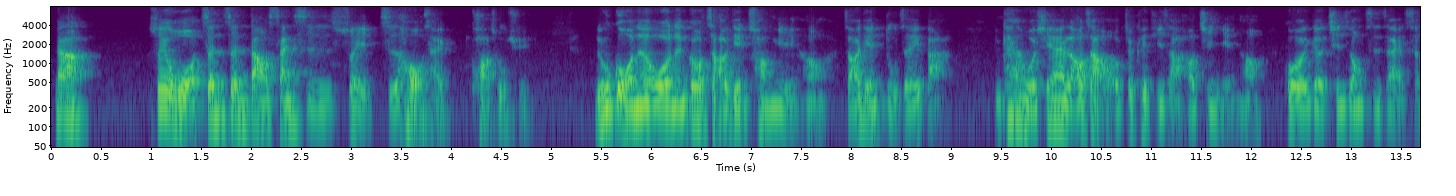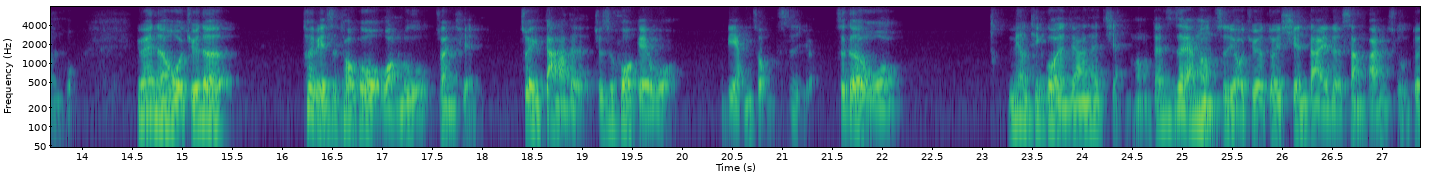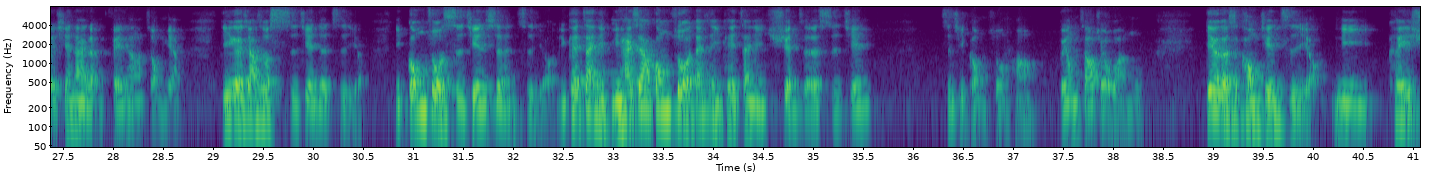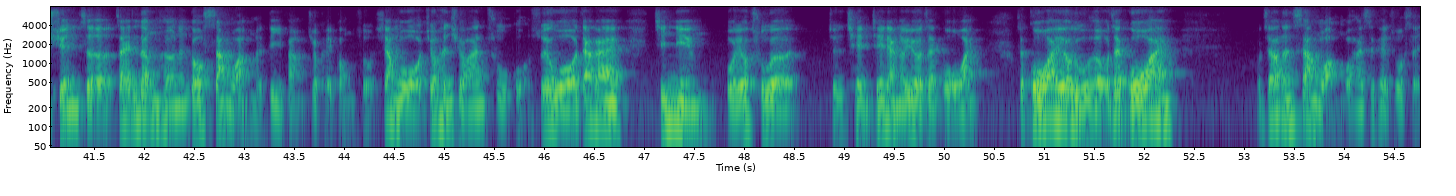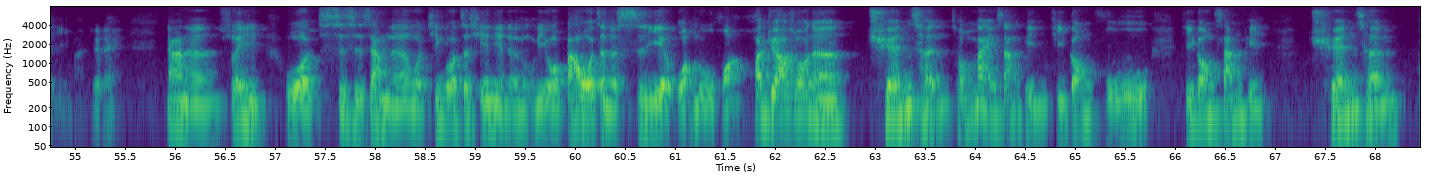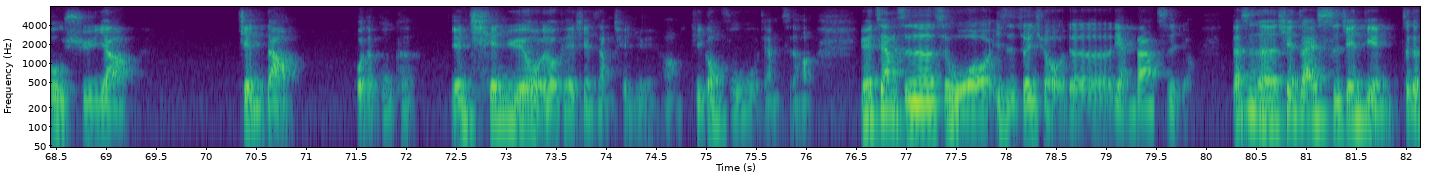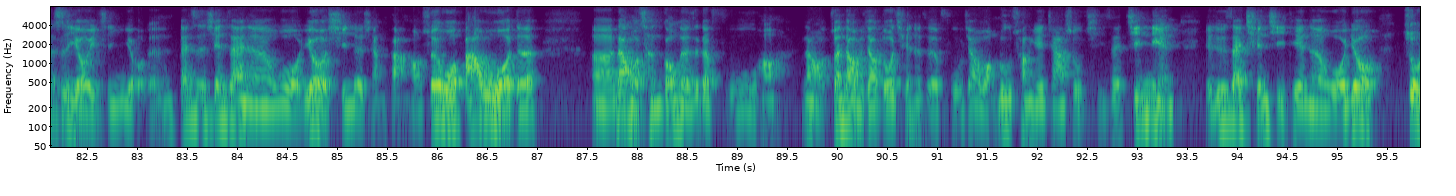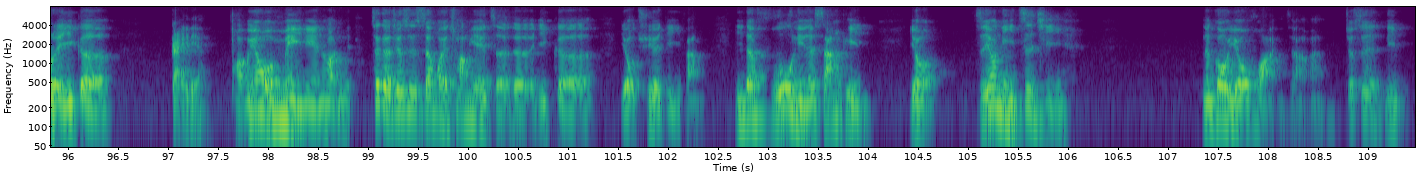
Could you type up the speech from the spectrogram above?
那所以，我真正到三十岁之后才跨出去。如果呢，我能够早一点创业哈，早一点赌这一把。你看，我现在老早我就可以提早好几年哈，过一个轻松自在的生活。因为呢，我觉得，特别是透过网络赚钱，最大的就是获给我两种自由。这个我没有听过人家在讲哈，但是这两种自由，觉得对现代的上班族，对现代人非常的重要。第一个叫做时间的自由，你工作时间是很自由，你可以在你你还是要工作，但是你可以在你选择的时间自己工作哈，不用朝九晚五。第二个是空间自由，你可以选择在任何能够上网的地方就可以工作。像我就很喜欢出国，所以我大概今年我又出了，就是前前两个月我在国外，在国外又如何？我在国外，我只要能上网，我还是可以做生意嘛，对不对？那呢，所以我事实上呢，我经过这些年的努力，我把我整个事业网络化。换句话说呢，全程从卖商品、提供服务、提供商品。全程不需要见到我的顾客，连签约我都可以线上签约哈，提供服务这样子哈，因为这样子呢是我一直追求的两大自由。但是呢，现在时间点这个自由已经有了，但是现在呢，我又有新的想法哈，所以我把我的呃让我成功的这个服务哈，让我赚到比较多钱的这个服务叫网络创业加速器，在今年也就是在前几天呢，我又做了一个。改良，好，因为我们每年哈，这个就是身为创业者的一个有趣的地方。你的服务、你的商品，有只有你自己能够优化，你知道吗？就是你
